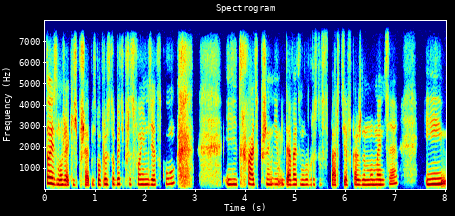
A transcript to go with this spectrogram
to jest może jakiś przepis, po prostu być przy swoim dziecku i trwać przy nim i dawać mu po prostu wsparcie w każdym momencie i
